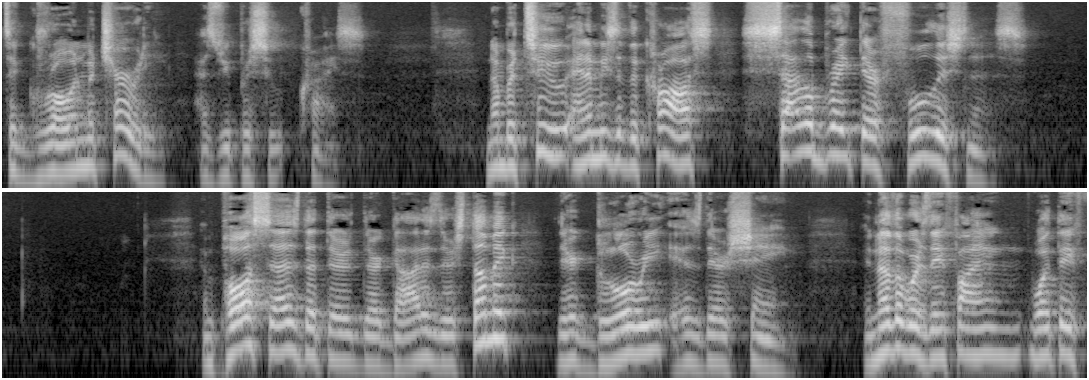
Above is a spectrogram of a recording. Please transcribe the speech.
to grow in maturity as we pursue Christ. Number two, enemies of the cross celebrate their foolishness. And Paul says that their, their God is their stomach, their glory is their shame. In other words, they find what they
